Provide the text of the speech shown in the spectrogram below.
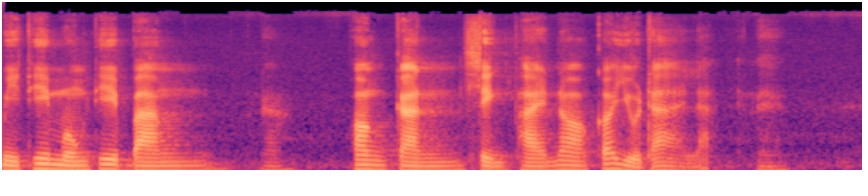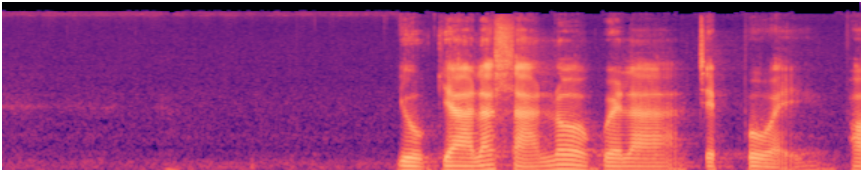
มีที่มุงที่บังนะป้องกันสิ่งภายนอกก็อยู่ได้ละนะยูกยารักษาโรคเวลาเจ็บป่วย พอ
